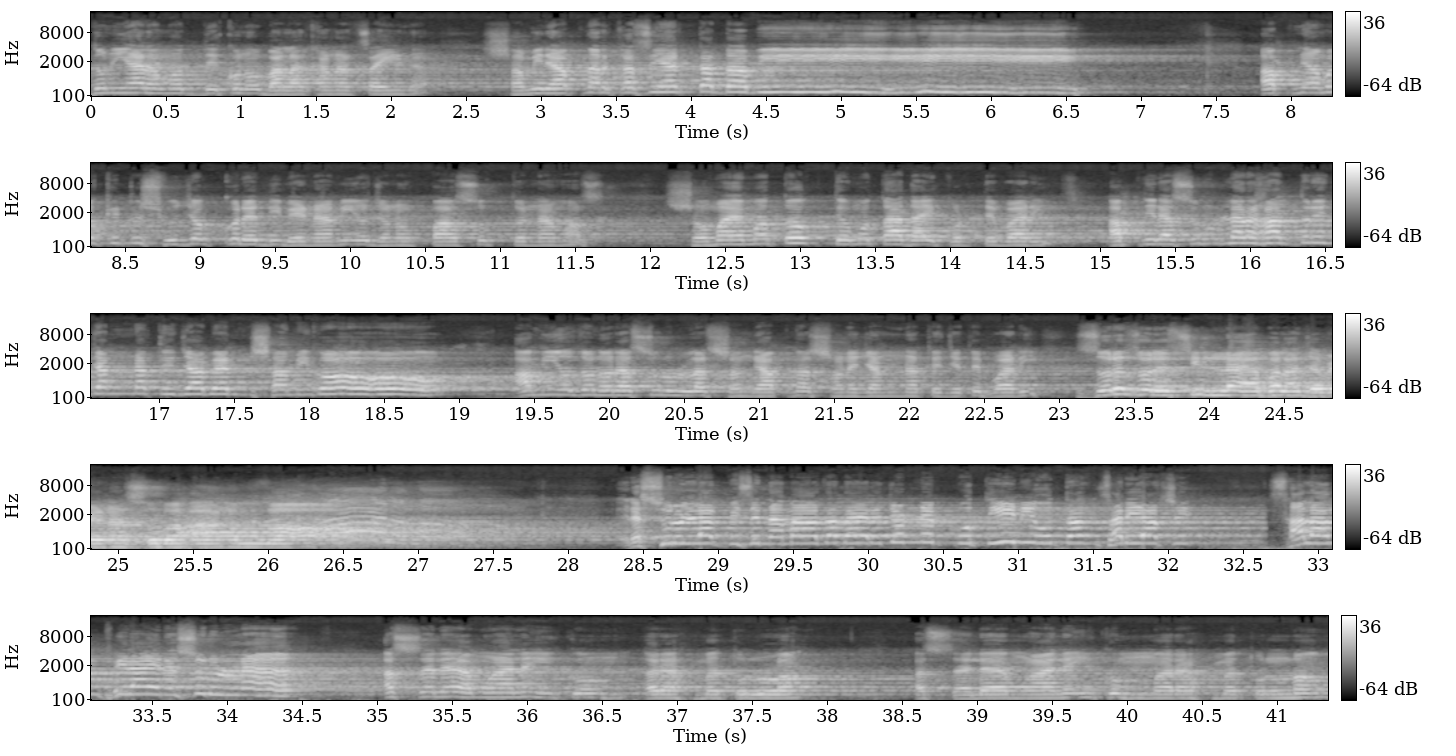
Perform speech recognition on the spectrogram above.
দুনিয়ার মধ্যে কোনো বালাখানা চাই না স্বামীর আপনার কাছে একটা দাবি। আপনি আমাকে একটু সুযোগ করে দিবেন, আমিও যেন পাঁচ উক্ত নামাজ সময় মতো তেমত আদায় করতে পারি। আপনি রাসুল্লাহর হাত ধরে জান্নাতে যাবেন, স্বামী গো। আমিও যেন রাসুল্লাহর সঙ্গে আপনার সঙ্গে জান্নাতে যেতে পারি। জোরে জোরে চিল্লায় বলা যাবে না, সুবহানাল্লাহ। রাসূলুল্লাহর পিছে নামাজ আদায়ের জন্য প্রতিনিয়ত আনসারী আসে। সালাম ফিরায় রাসূলুল্লাহ। আসসালামু আলাইকুম রাহমাতুল্লাহ। আসসালামু আলাইকুম রাহমাতুল্লাহ।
